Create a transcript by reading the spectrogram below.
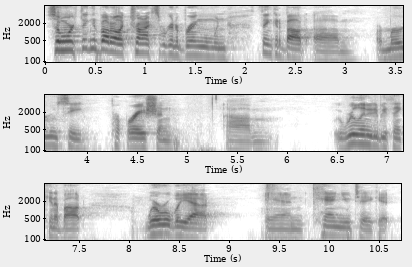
So when we're thinking about electronics, we're going to bring when thinking about um, emergency preparation. Um, we really need to be thinking about where we'll we at and can you take it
